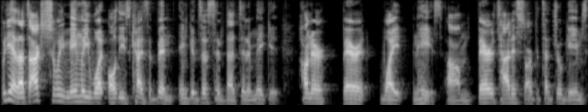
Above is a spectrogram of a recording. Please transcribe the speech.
But yeah, that's actually mainly what all these guys have been inconsistent that didn't make it. Hunter, Barrett, White, and Hayes. Um, Barrett's had his star potential games,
